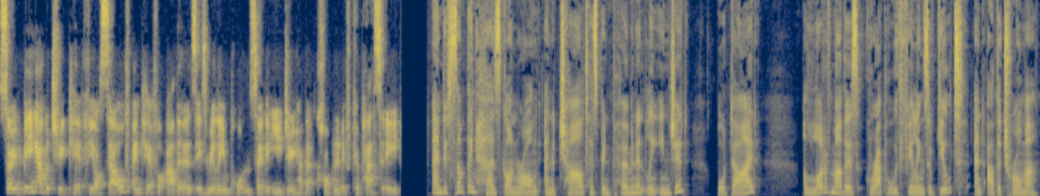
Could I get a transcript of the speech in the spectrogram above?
So being able to care for yourself and care for others is really important so that you do have that cognitive capacity. And if something has gone wrong and a child has been permanently injured or died, a lot of mothers grapple with feelings of guilt and other trauma.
